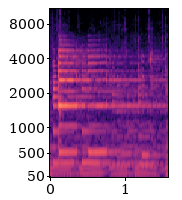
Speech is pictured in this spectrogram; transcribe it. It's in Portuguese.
Música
